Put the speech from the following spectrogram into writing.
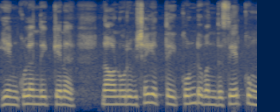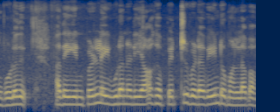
என் குழந்தைக்கென நான் ஒரு விஷயத்தை கொண்டு வந்து சேர்க்கும் பொழுது அதை என் பிள்ளை உடனடியாக பெற்றுவிட வேண்டும் அல்லவா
